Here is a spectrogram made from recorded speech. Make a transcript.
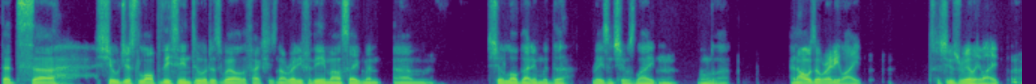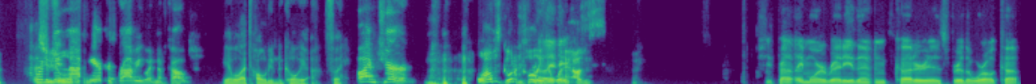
that's uh she'll just lob this into it as well the fact she's not ready for the email segment um she'll lob that in with the reason she was late and all of that and I was already late so she was really late I would have been usual. not here if Robbie wouldn't have called. yeah well I told him to call you so Oh, I'm sure. Well, I was going to call you. Really? I was just She's probably more ready than Cutter is for the World Cup.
